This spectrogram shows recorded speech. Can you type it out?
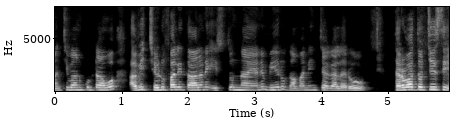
మంచివి అనుకుంటామో అవి చెడు ఫలితాలను ఇస్తున్నాయని మీరు గమనించగలరు. తర్వాత వచ్చేసి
